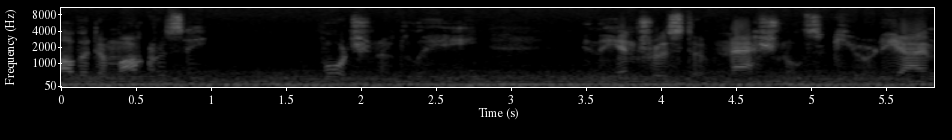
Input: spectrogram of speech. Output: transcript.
of a democracy? Fortunately, in the interest of national security, I'm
